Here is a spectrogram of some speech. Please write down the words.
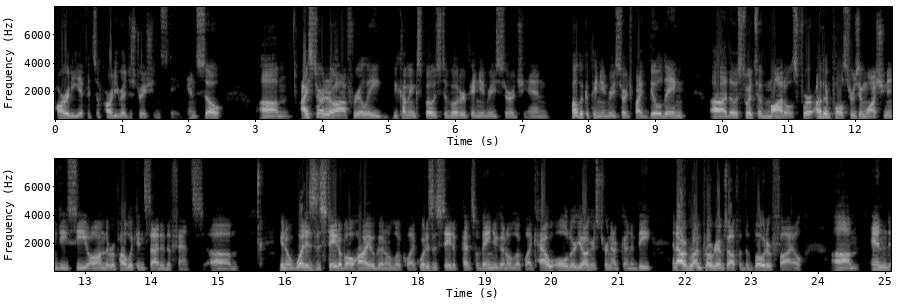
party, if it's a party registration state. And so um, I started off really becoming exposed to voter opinion research and public opinion research by building uh, those sorts of models for other pollsters in Washington D.C. on the Republican side of the fence. Um, you know, what is the state of Ohio going to look like? What is the state of Pennsylvania going to look like? How old or young is turnout going to be? And I would run programs off of the voter file. Um, and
